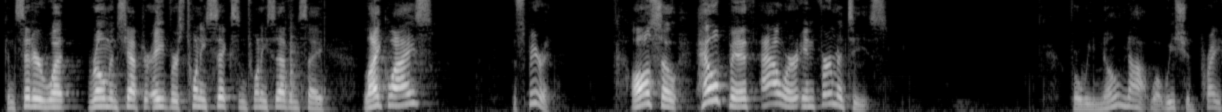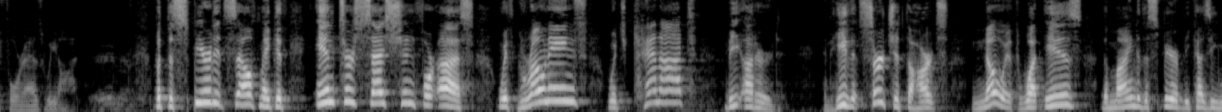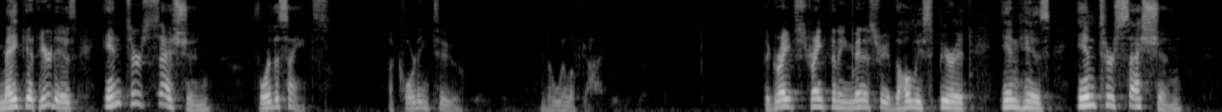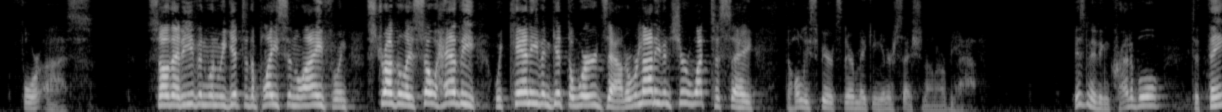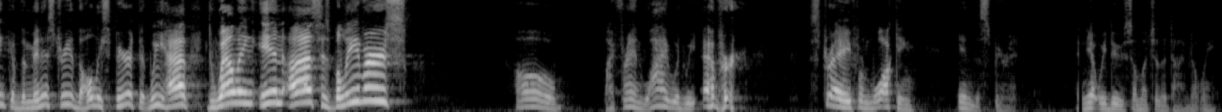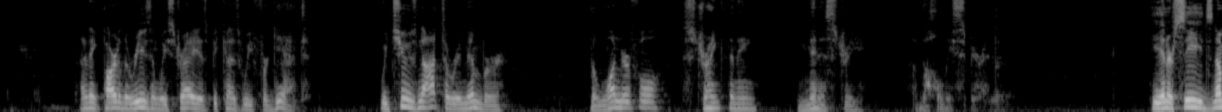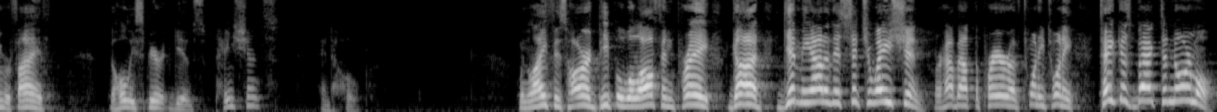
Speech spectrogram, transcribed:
Consider what Romans chapter 8, verse 26 and 27 say. Likewise, the Spirit also helpeth our infirmities. For we know not what we should pray for as we ought. But the Spirit itself maketh intercession for us with groanings which cannot be uttered. And he that searcheth the hearts knoweth what is the mind of the Spirit, because he maketh, here it is, intercession for the saints according to the will of God. The great strengthening ministry of the Holy Spirit in his intercession for us. So that even when we get to the place in life when struggle is so heavy, we can't even get the words out, or we're not even sure what to say, the Holy Spirit's there making intercession on our behalf. Isn't it incredible to think of the ministry of the Holy Spirit that we have dwelling in us as believers? Oh, my friend, why would we ever stray from walking in the Spirit? And yet we do so much of the time, don't we? I think part of the reason we stray is because we forget. We choose not to remember the wonderful, strengthening ministry of the Holy Spirit. He intercedes. Number five, the Holy Spirit gives patience and hope. When life is hard, people will often pray, God, get me out of this situation. Or how about the prayer of 2020? Take us back to normal.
